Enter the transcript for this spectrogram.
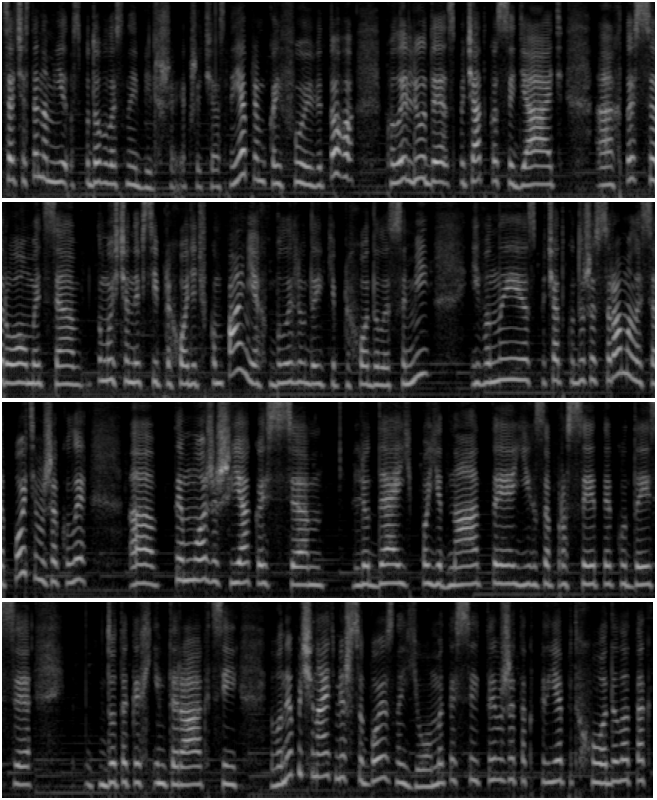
Ця частина мені сподобалась найбільше, якщо чесно. Я прям кайфую від того, коли люди спочатку сидять, а, хтось соромиться, тому що не всі приходять в компаніях. Були люди, які приходили самі, і вони спочатку дуже соромилися. Потім, вже коли а, ти можеш якось ем, людей поєднати, їх запросити кудись. До таких інтеракцій вони починають між собою знайомитися, і ти вже так я підходила, так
